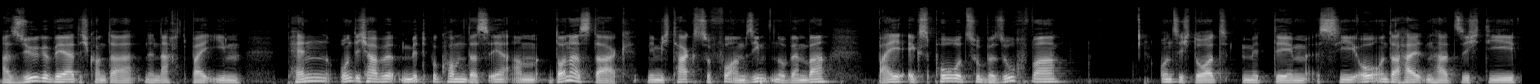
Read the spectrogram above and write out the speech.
Asyl gewährt. Ich konnte da eine Nacht bei ihm pennen und ich habe mitbekommen, dass er am Donnerstag, nämlich tags zuvor, am 7. November, bei Exporo zu Besuch war und sich dort mit dem CEO unterhalten hat, sich die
